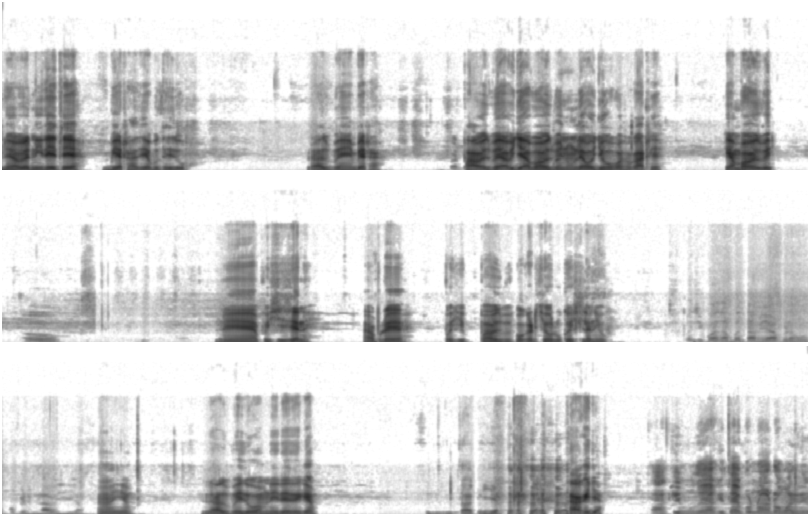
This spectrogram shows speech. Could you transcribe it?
ને હવે નીરે તે બેઠા છે બધા જો રાજભાઈ અહીંયા બેઠા. ભાવેશભાઈ આવી ગયા. ભાવેશભાઈ હું લેવા જવો પાછો કાંઠે. કેમ ભાવેશભાઈ? ને પછી છે ને આપણે પછી ભાવેશભાઈ પકડશે ઓલું કૈસલાને એવું. પછી પાછા બતાવીએ આપણે હું પકડીને લાવી દઈએ. હા એમ. રાજભાઈ જોવા આમ નીરે કેમ? થાકી ગયા. થાકી જા આખી હું તો આખી થાય પણ આટો મારીને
